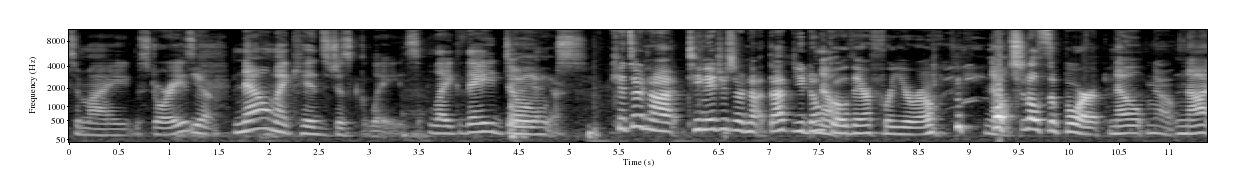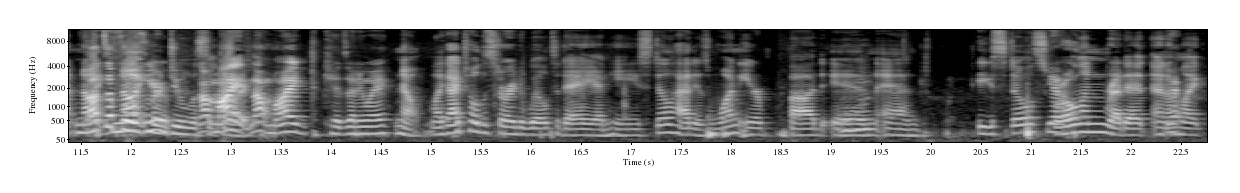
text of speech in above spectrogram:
to my stories. Yeah. Now my kids just glaze. Like they don't yeah, yeah. Kids are not teenagers are not that you don't No. go there for your own No. emotional support. No, No. not not That's a not fool's your move. doula Not my support. not my kids anyway. No, like I told the story to Will today, and he still had his one earbud in, and he's still Mm-hmm. Yeah. scrolling Reddit, and Yeah. I'm like,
